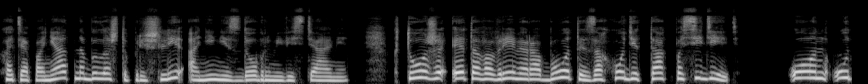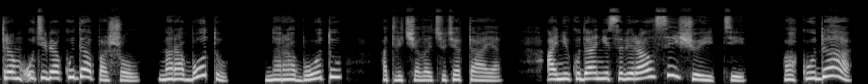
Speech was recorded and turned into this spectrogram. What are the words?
Хотя понятно было, что пришли они не с добрыми вестями. Кто же это во время работы заходит так посидеть? «Он утром у тебя куда пошел? На работу?» «На работу?» — отвечала тетя Тая. «А никуда не собирался еще идти?» «А куда?»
